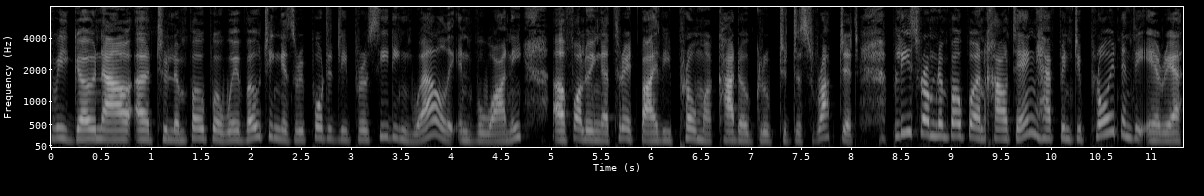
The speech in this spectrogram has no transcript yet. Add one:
We go now uh, to Limpopo, where voting is reportedly proceeding well in Vuwani uh, following a threat by the pro Makhado group to disrupt it. Police from Limpopo and Gauteng have been deployed in the area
